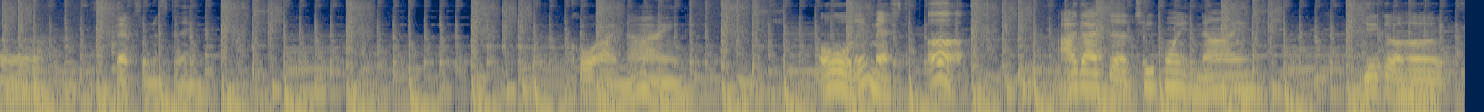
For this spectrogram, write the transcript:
uh, specs on this thing. Core i9. Oh, they messed up. I got the 2.9 gigahertz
